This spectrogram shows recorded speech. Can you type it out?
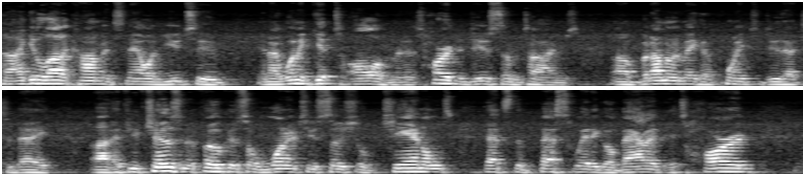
uh, I get a lot of comments now on YouTube and I want to get to all of them and it's hard to do sometimes uh, but I'm going to make a point to do that today. Uh, if you've chosen to focus on one or two social channels that's the best way to go about it. It's hard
